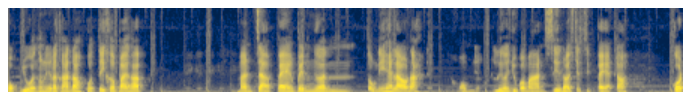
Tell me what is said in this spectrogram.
หกหยวนตรงนี้แล้วกันเนาะกดติ๊กเข้าไปครับ มันจะแปลงเป็นเงินตรงนี้ให้เรานะผมเหลืออยู่ประมาณ 478 เนาะกด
